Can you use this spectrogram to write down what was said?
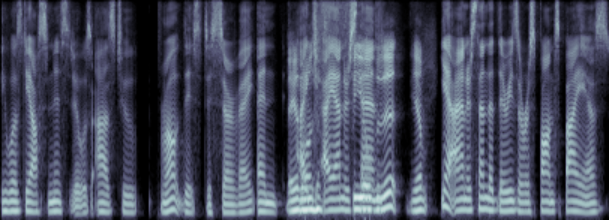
it was the Austin Institute was asked to promote this this survey, and They're the I, ones who I understand. fielded it. Yep. Yeah, I understand that there is a response bias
